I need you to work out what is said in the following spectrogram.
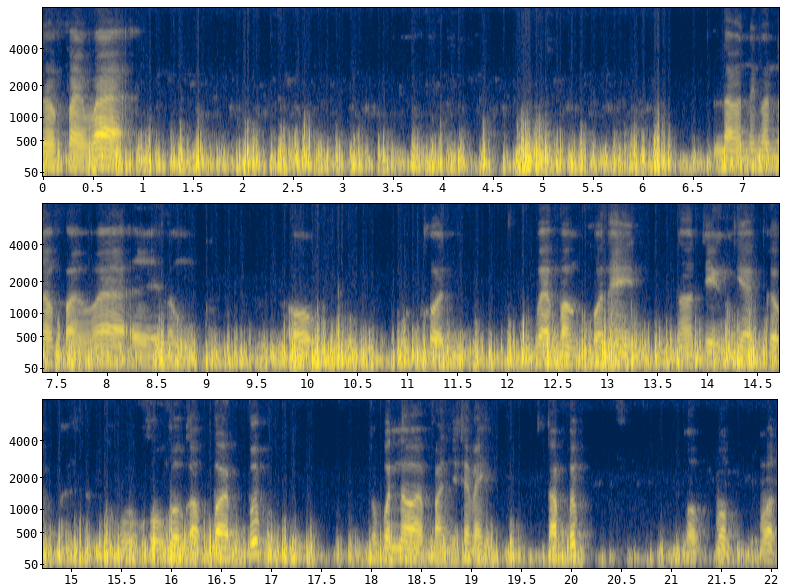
นอนฝันว่า เรานึกว่าเราฝันว่า เออลองเอาคนแบบบางคนให้นอนที่โรงแรมก็ครูครูก็กลับบ้านปุ๊บผมก็นนอนฝันอยู่ใช่ไหมก็ปุ๊บบอกบอกบอก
